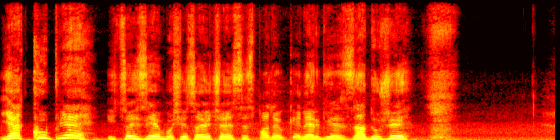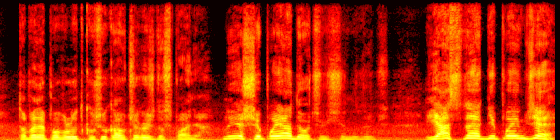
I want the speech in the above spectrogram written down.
Jak kupię i coś zjem, bo się cały czas spadek energii jest za duży, to będę powolutku szukał czegoś do spania. No i jeszcze pojadę oczywiście. No, jasne, jak nie powiem gdzie.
